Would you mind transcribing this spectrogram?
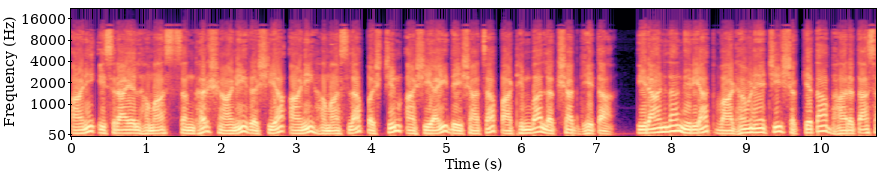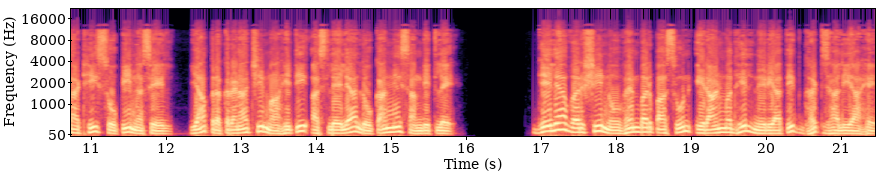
आणि इस्रायल हमास संघर्ष आणि रशिया आणि हमासला पश्चिम आशियाई देशाचा पाठिंबा लक्षात घेता. इराणला निर्यात वाढवण्याची शक्यता भारतासाठी सोपी नसेल या प्रकरणाची माहिती असलेल्या लोकांनी सांगितले. गेल्या वर्षी नोव्हेंबरपासून इराणमधील निर्यातीत घट झाली आहे.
